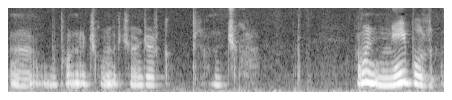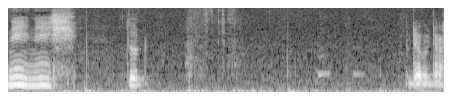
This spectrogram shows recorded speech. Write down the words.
Hmm, bu panoyu çıkarmak için önce arka planı çıkar. Ama ney bozuk? Ney ney? Dur. Bir daha bir daha.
